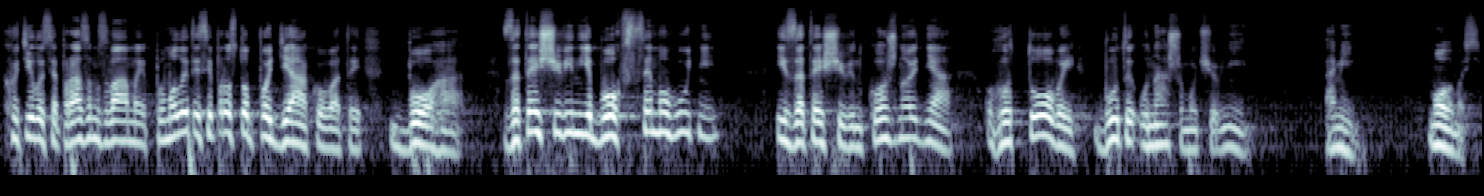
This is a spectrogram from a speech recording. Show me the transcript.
хотілося б разом з вами помолитися і просто подякувати Бога за те, що Він є Бог всемогутній, і за те, що Він кожного дня готовий бути у нашому човні. Амінь. Молимось.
